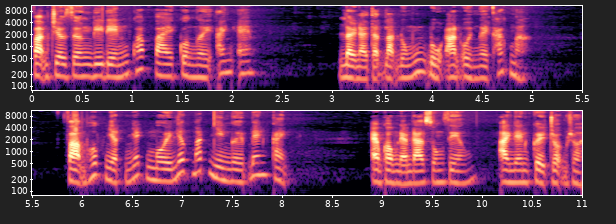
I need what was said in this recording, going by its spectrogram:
Phạm Triều Dương đi đến khoác vai của người anh em. Lời này thật là đúng đủ an ủi người khác mà. Phạm Húc Nhật nhếch môi liếc mắt nhìn người bên cạnh. Em không ném đá xuống giếng, anh nên cười trộm rồi.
